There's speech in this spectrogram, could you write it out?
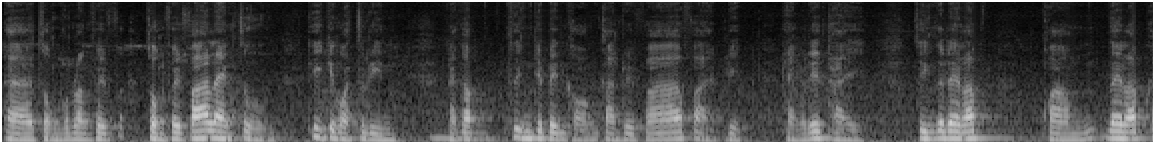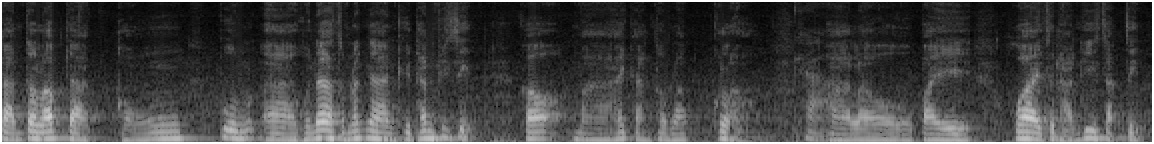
เอ่อส่งกำลังไฟฟ้าส่งไฟฟ้าแรงสูงที่จังหวัดสุรินทร์นะครับ ซึ่งจะเป็นของการไฟฟ้าฝ่ายผลิตแห่งประเทศไทย ซึ่งก็ได้รับความได้รับการต้อนรับจากของผู้อ่าหัวหน้าสำนักงานคือท่านพิสิทธิ์ก็มาให้การต้อนรับพวกเราค่ะพาเราไปไหว้สถานที่ศักดิ์สิทธิ์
